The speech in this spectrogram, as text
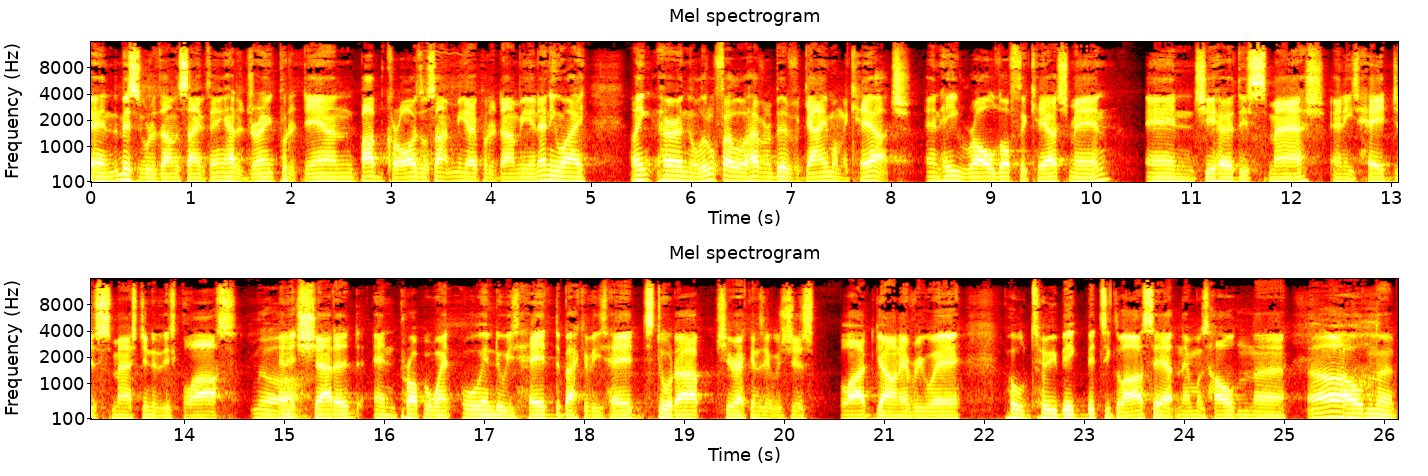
and the missus would have done the same thing. Had a drink, put it down. Bub cries or something. You go put a dummy. And anyway, I think her and the little fellow were having a bit of a game on the couch, and he rolled off the couch, man. And she heard this smash, and his head just smashed into this glass, Oh. and it oh. shattered, and proper went all into his head, the back of his head. Stood up. She reckons it was just blood going everywhere. Pulled two big bits of glass out, and then was holding the oh. holding the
